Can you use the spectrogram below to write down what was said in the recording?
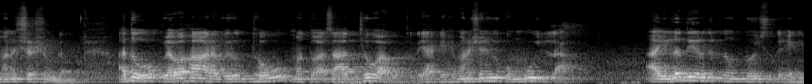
ಮನುಷ್ಯ ಶೃಂಗ. ಅದು ವ್ಯವಹಾರ ವಿರುದ್ಧವೂ ಮತ್ತು ಅಸಾಧ್ಯವೂ ಆಗುತ್ತದೆ. ಯಾಕೆ? ಮನುಷ್ಯನಿಗೆ ಕೊಂಬೂ ಇಲ್ಲ. ಆ ಇಲ್ಲದೇ ಇರೋದ್ರಿಂದ ಉದ್ಭವಿಸುವುದು ಹೇಗೆ?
